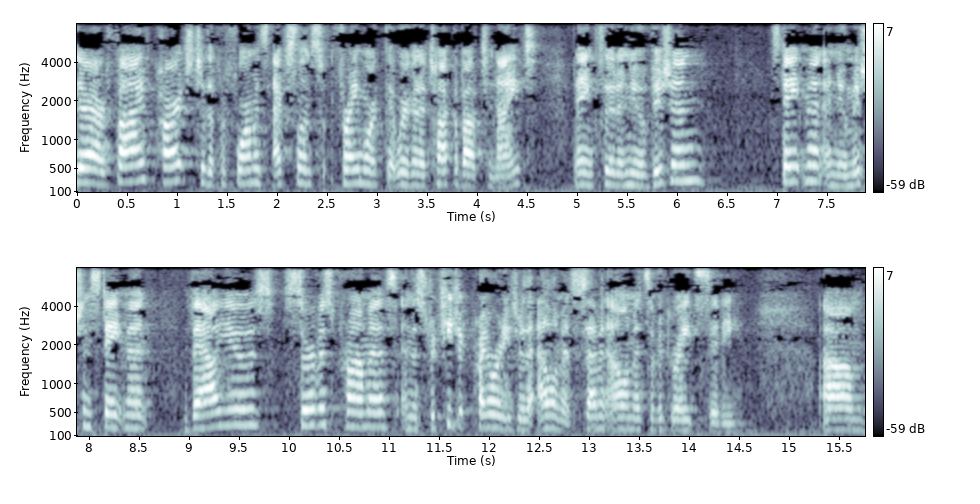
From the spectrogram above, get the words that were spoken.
There are five parts to the performance excellence framework that we're going to talk about tonight. They include a new vision statement, a new mission statement, values, service promise, and the strategic priorities are the elements, seven elements of a great city. Um,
